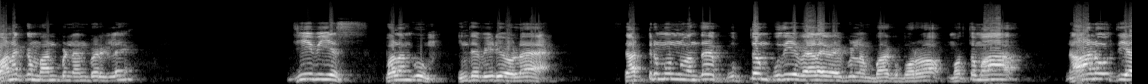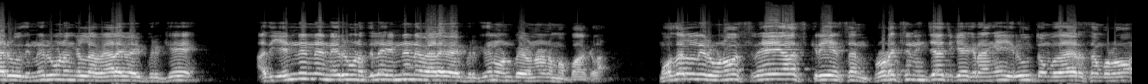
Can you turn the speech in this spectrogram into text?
வணக்கம் அன்பு நண்பர்களே. ஜிவிஎஸ் வழங்கும் இந்த வீடியோல சற்று முன் வந்த புத்தம் புதிய வேலை வாய்ப்புகள் நம்ம பார்க்க போறோம். மொத்தமா நானூத்தி அறுபது நிறுவனங்கள்ல வேலை வாய்ப்பு இருக்கு. அது என்னென்ன நிறுவனத்துல என்னென்ன வேலை வாய்ப்பு இருக்குதுன்னு ஒன் பை ஒன்னா நம்ம பார்க்கலாம். முதல் நிறுவனம் ஸ்ரேயாஸ் கிரியேஷன் ப்ரொடக்ஷன் இன்சார்ஜ் கேட்குறாங்க இருபத்தி ஒன்பதாயிரம் சம்பளம்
